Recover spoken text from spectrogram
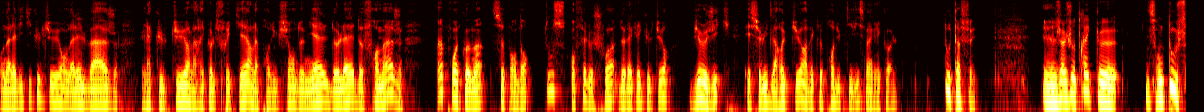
On a la viticulture, on a l'élevage, la culture, la récolte fruitière, la production de miel, de lait, de fromage. Un point commun, cependant, tous ont fait le choix de l'agriculture biologique et celui de la rupture avec le productivisme agricole. Tout à fait. Et j'ajouterais qu'ils sont tous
